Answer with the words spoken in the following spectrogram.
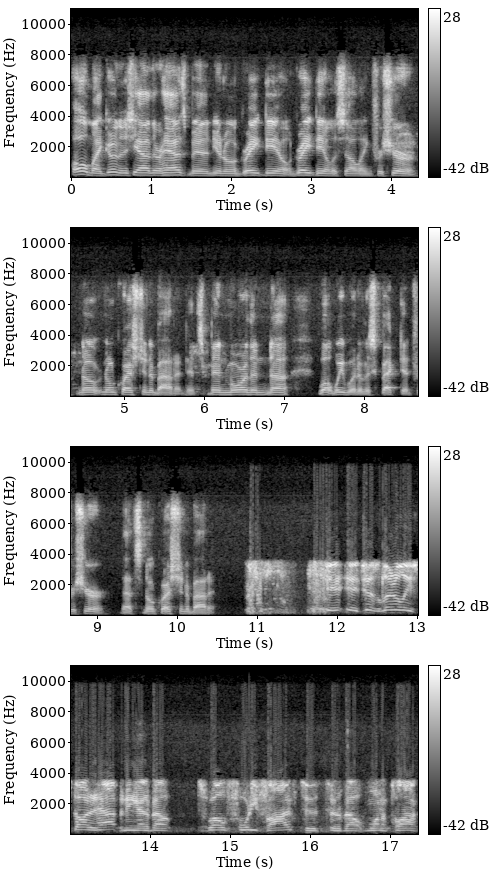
Oh my goodness, yeah, there has been, you know, a great deal, great deal of selling for sure. No, no question about it. It's been more than uh, what we would have expected for sure. That's no question about it. It, it just literally started happening at about 12:45 to, to about one o'clock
